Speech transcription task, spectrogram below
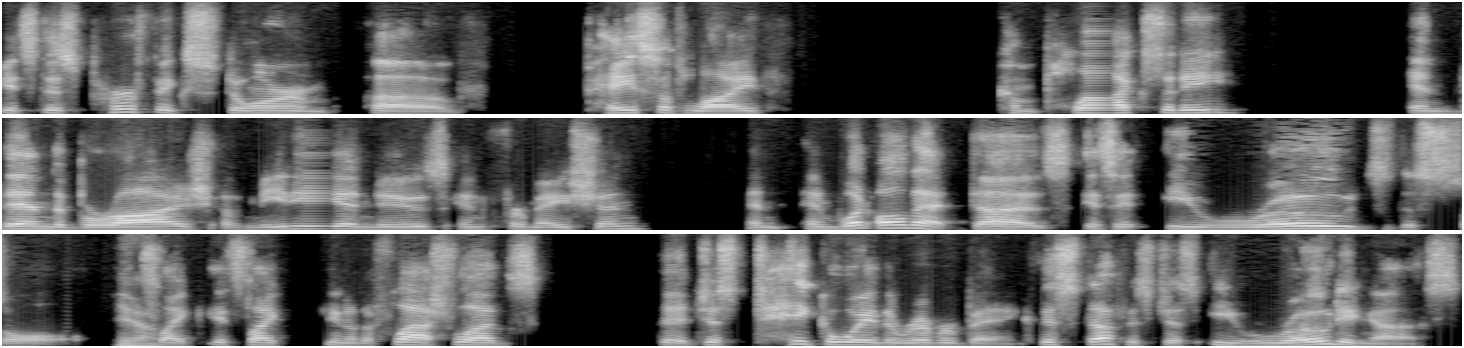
it's this perfect storm of pace of life complexity and then the barrage of media news information. And and what all that does is it erodes the soul. Yeah. it's like it's like you know the flash floods that just take away the riverbank this stuff is just eroding us.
